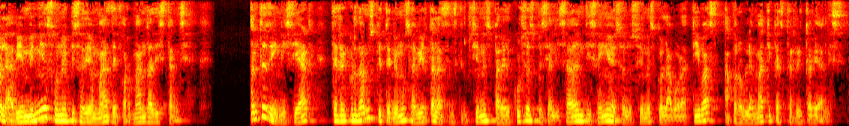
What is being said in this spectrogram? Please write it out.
Hola, bienvenidos a un episodio más de Formando a Distancia. Antes de iniciar, te recordamos que tenemos abiertas las inscripciones para el curso especializado en diseño de soluciones colaborativas a problemáticas territoriales.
